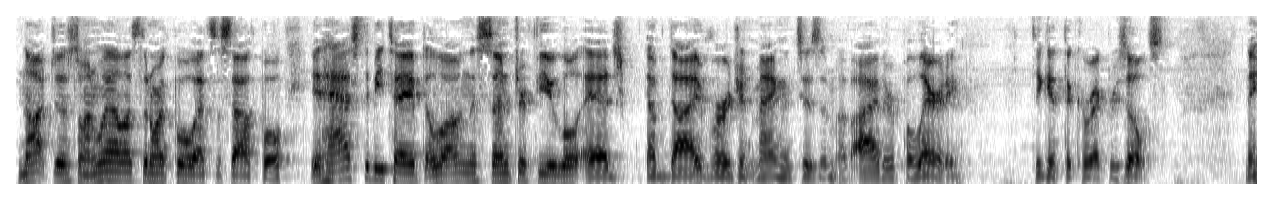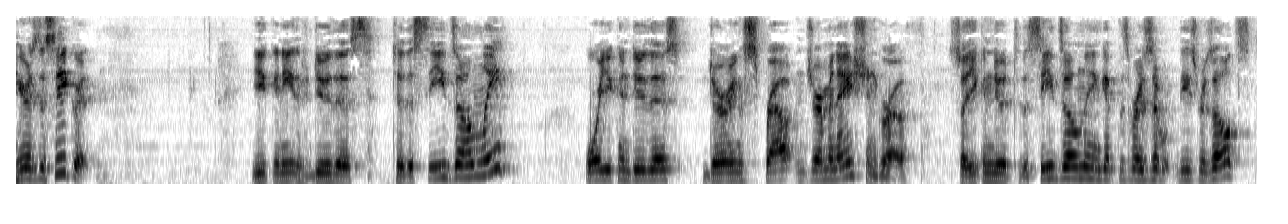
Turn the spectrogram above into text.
not just on, well, that's the North Pole, that's the South Pole. It has to be taped along the centrifugal edge of divergent magnetism of either polarity to get the correct results. Now here's the secret. You can either do this to the seeds only, or you can do this during sprout and germination growth. So you can do it to the seeds only and get resu these results,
